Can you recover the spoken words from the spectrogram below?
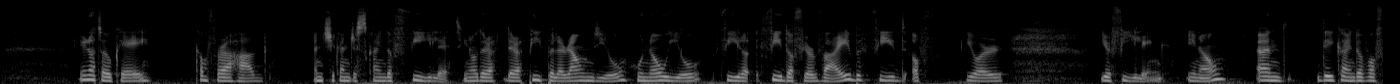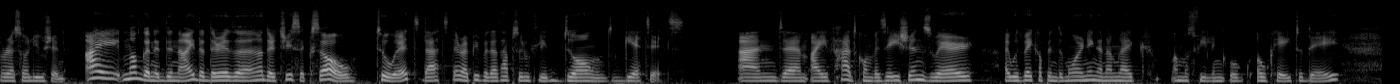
You're not okay. Come for a hug. And she can just kind of feel it. You know there are there are people around you who know you feel feed off your vibe feed off your your feeling you know? And they kind of offer a solution. I'm not going to deny that there is another 360 to it that there are people that absolutely don't get it. And um, i've had conversations where I would wake up in the morning and I'm like, I'm not feeling okay today.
